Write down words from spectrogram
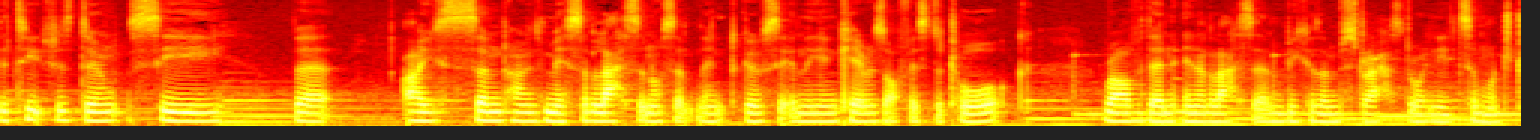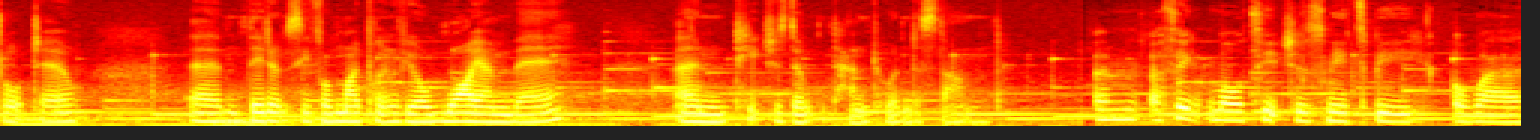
The teachers don't see that I sometimes miss a lesson or something to go sit in the young carer's office to talk rather than in a lesson because I'm stressed or I need someone to talk to. Um, they don't see from my point of view why I'm there and teachers don't tend to understand. Um, I think more teachers need to be aware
